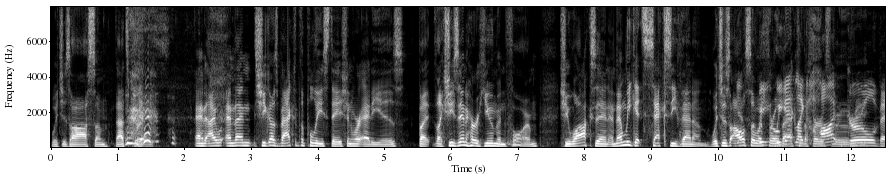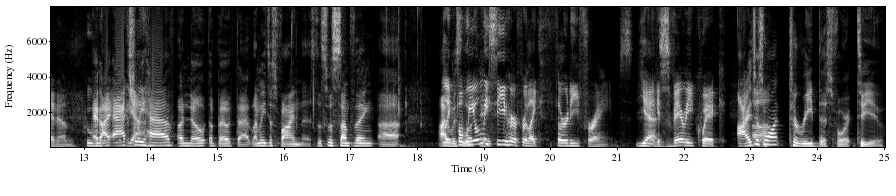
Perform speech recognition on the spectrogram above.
which is awesome. That's great. and I and then she goes back to the police station where Eddie is. But like she's in her human form, she walks in, and then we get sexy Venom, which is also a we, throwback we get like to the first hot movie. girl Venom. Who, And I actually yeah. have a note about that. Let me just find this. This was something. Uh, I like, was but we only see her for like 30 frames. Yes. like, it's very quick. I just Uh, want to read this for to you.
